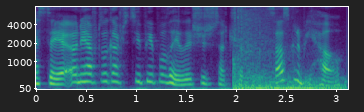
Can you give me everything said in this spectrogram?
I say I only have to look after two people. They literally just had triplets. So that's going to be hell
